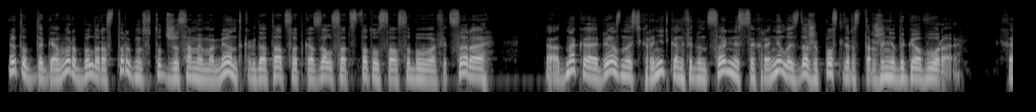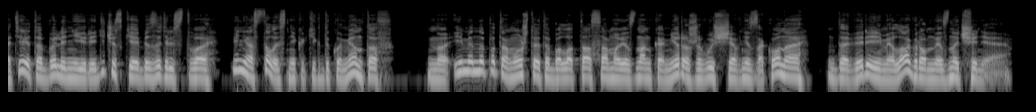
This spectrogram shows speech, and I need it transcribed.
Этот договор был расторгнут в тот же самый момент, когда Тацу отказался от статуса особого офицера, однако обязанность хранить конфиденциальность сохранилась даже после расторжения договора. Хотя это были не юридические обязательства и не осталось никаких документов, но именно потому, что это была та самая изнанка мира, живущая вне закона, доверие имело огромное значение.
